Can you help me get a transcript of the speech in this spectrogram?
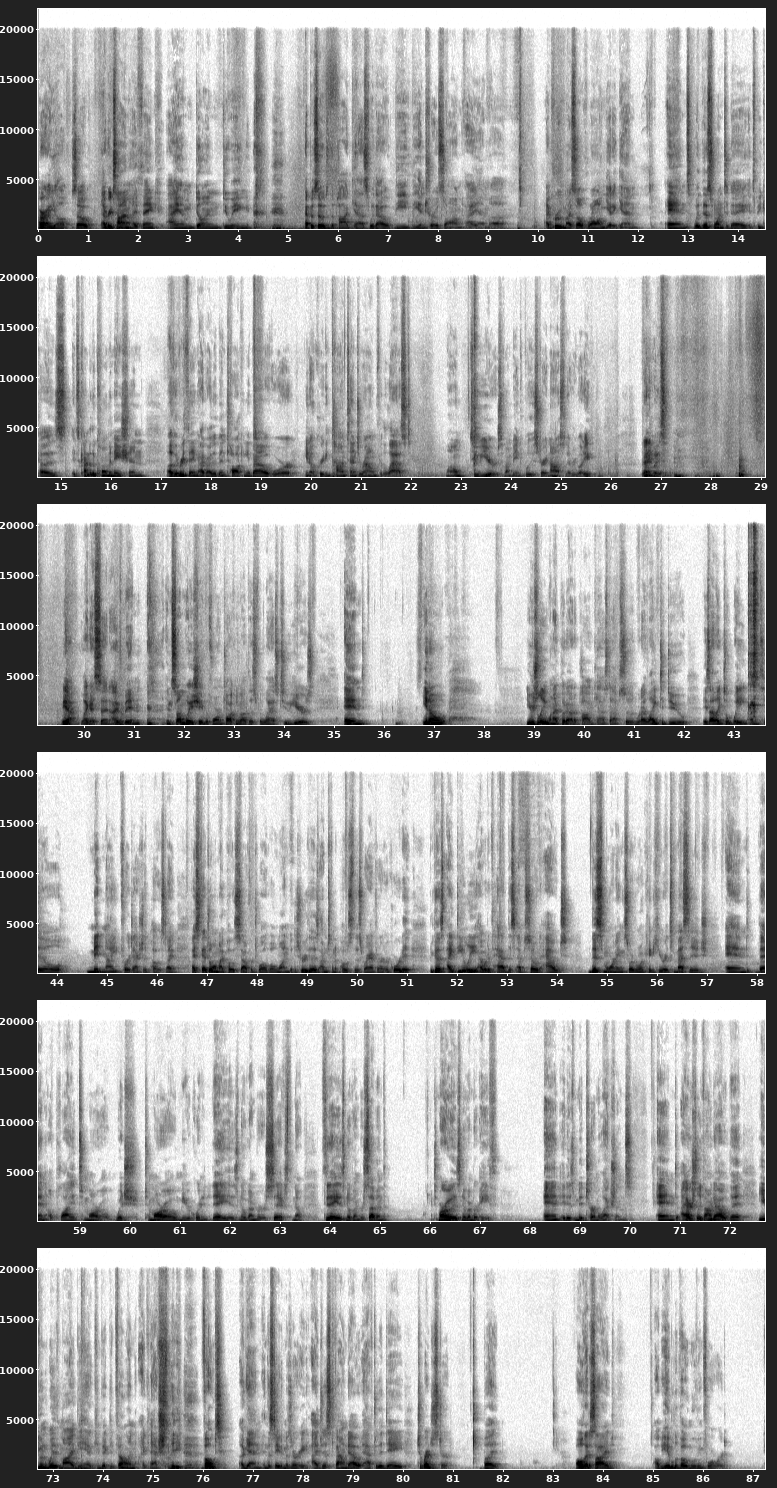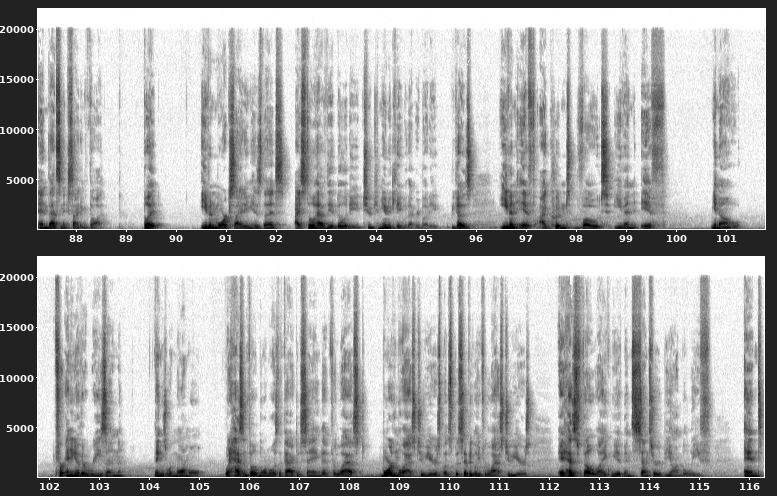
All right, y'all. So every time I think I am done doing episodes of the podcast without the the intro song, I am uh, I prove myself wrong yet again. And with this one today, it's because it's kind of the culmination of everything I've either been talking about or you know creating content around for the last well two years, if I'm being completely straight and honest with everybody. But anyways. Yeah, like I said, I've been in some way, shape, or form talking about this for the last two years. And, you know, usually when I put out a podcast episode, what I like to do is I like to wait until midnight for it to actually post. I, I schedule all my posts out for 1201, but the truth is, I'm just going to post this right after I record it because ideally I would have had this episode out this morning so everyone could hear its message and then apply it tomorrow, which tomorrow, me recording today, is November 6th. No, today is November 7th. Tomorrow is November 8th, and it is midterm elections. And I actually found out that even with my being a convicted felon, I can actually vote again in the state of Missouri. I just found out after the day to register. But all that aside, I'll be able to vote moving forward. And that's an exciting thought. But even more exciting is that I still have the ability to communicate with everybody because even if I couldn't vote, even if, you know, for any other reason things were normal, what hasn't felt normal is the fact of saying that for the last, more than the last two years, but specifically for the last two years, it has felt like we have been censored beyond belief. And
